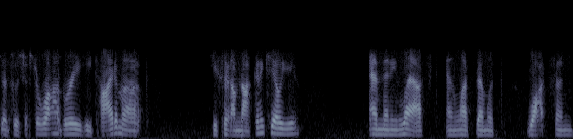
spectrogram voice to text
this was just a robbery. He tied him up. He said, "I'm not going to kill you," and then he left and left them with Watson,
